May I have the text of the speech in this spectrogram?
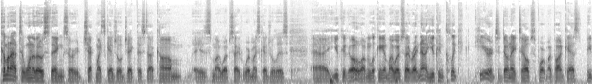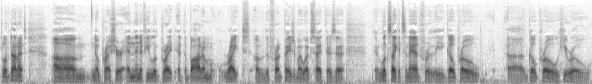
Coming out to one of those things, or check my schedule, jakethis.com is my website where my schedule is. Uh, you could, oh, I'm looking at my website right now. You can click here to donate to help support my podcast. People have done it. Um, no pressure. And then if you look right at the bottom right of the front page of my website, there's a, it looks like it's an ad for the GoPro, uh, GoPro Hero.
